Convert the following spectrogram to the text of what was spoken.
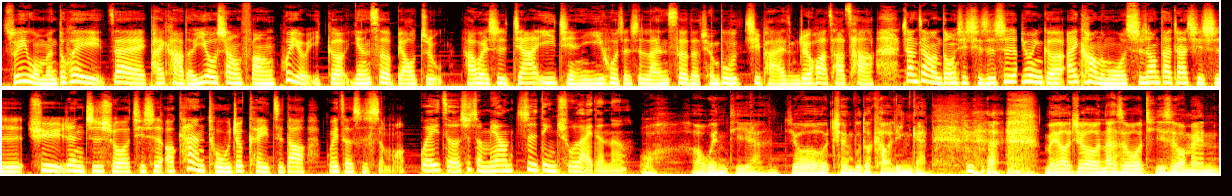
所以我们都会在牌卡的右上方会有一个颜色标注。它会是加一减一，或者是蓝色的全部弃牌，怎么就会画叉叉。像这样的东西，其实是用一个 icon 的模式，让大家其实去认知说，其实哦，看图就可以知道规则是什么。规则是怎么样制定出来的呢？哇，好问题啊！就全部都靠灵感。没有，就那时候其实我们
